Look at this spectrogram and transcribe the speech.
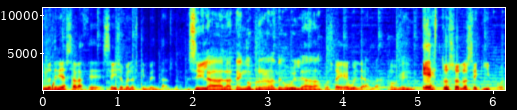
¿Tú no tenías a la C6 o me lo estoy inventando? Sí, la, la tengo, pero no la tengo buildeada. Pues hay que buildearla. Ok. Estos son los equipos.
